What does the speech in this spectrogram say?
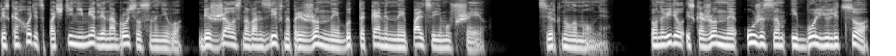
Пескоходец почти немедленно бросился на него, безжалостно вонзив напряженные, будто каменные пальцы ему в шею. Сверкнула молния. Он увидел искаженное ужасом и болью лицо,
